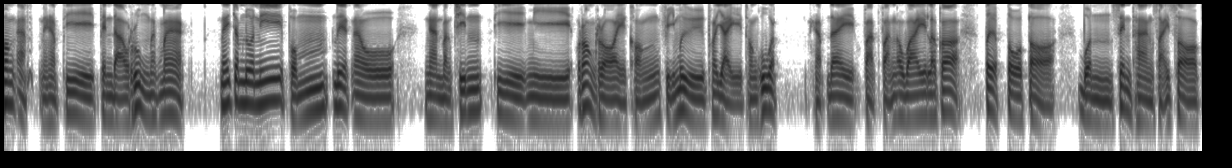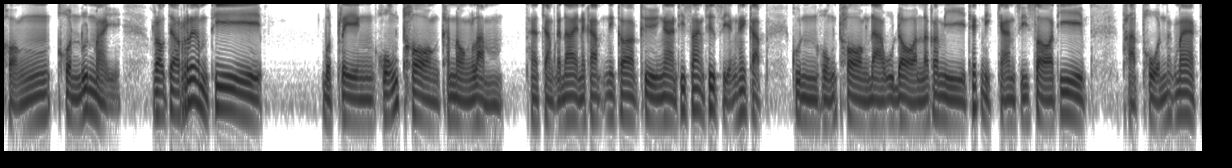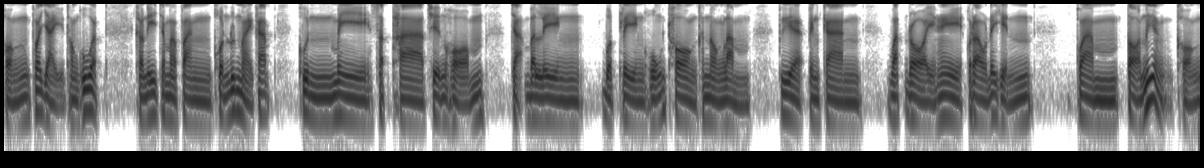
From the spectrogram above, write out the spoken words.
ห้องอัดนะครับที่เป็นดาวรุ่งมากๆ ในจำนวนนี้ผมเลือกเอางานบางชิ้นที่มีร่องรอยของฝีมือพ่อใหญ่ทองหวดนะครับได้ฝากฝังเอาไว้แล้วก็เติบโตต่อบนเส้นทางสายซอของคนรุ่นใหม่ เราจะเริ่มที่บทเพลงหงทองขนองลำถ้าจำกันได้นะครับ นี่ก็คืองานที่สร้างชื่อเสียงให้กับคุณหงทองดาวอุดร แล้วก็มีเทคนิคการสีซอที่ ผาดโผนมากๆ ของพ่อใหญ่ทองหวด คราวนี้จะมาฟังคนรุ่นใหม่ครับ คุณเมศรัทธาเชิงหอม จะบรรเลงบทเพลงหงทองขนองลำ เพื่อเป็นการวัดรอยให้เราได้เห็นความต่อเนื่องของ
